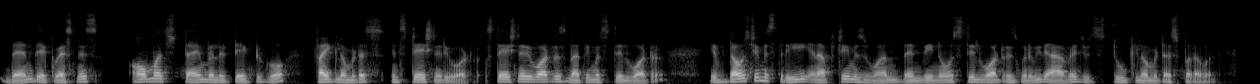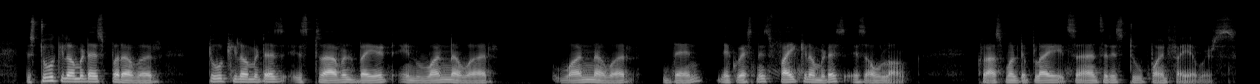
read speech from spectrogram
Then the question is how much time will it take to go 5 kilometers in stationary water. Stationary water is nothing but still water. If downstream is 3 and upstream is 1, then we know still water is going to be the average, which is 2 kilometers per hour. It's 2 kilometers per hour, 2 kilometers is traveled by it in 1 hour, 1 hour, then the question is 5 kilometers is how long? Cross multiply, its answer is 2.5 hours.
